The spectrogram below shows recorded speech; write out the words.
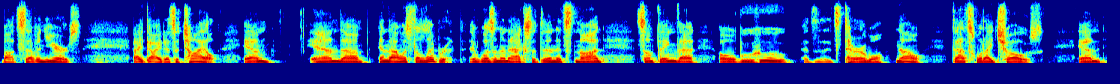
about seven years. I died as a child, and and uh, and that was deliberate. It wasn't an accident. It's not something that oh boo-hoo, it's, it's terrible. No, that's what I chose, and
